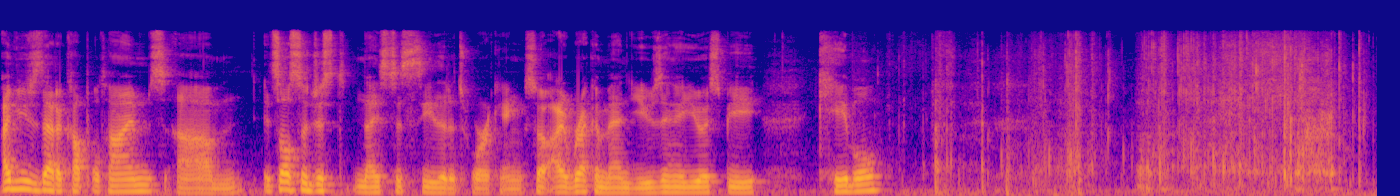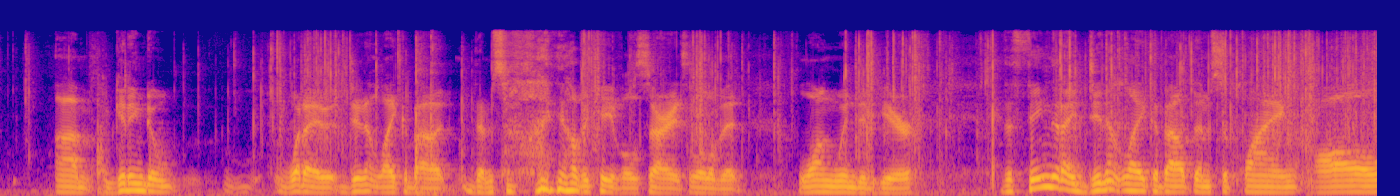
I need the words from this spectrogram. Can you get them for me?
I've used that a couple times. Um, it's also just nice to see that it's working. So I recommend using a USB cable Um, I'm getting to what I didn't like about them supplying all the cables. Sorry, it's a little bit long-winded here. The thing that I didn't like about them supplying all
